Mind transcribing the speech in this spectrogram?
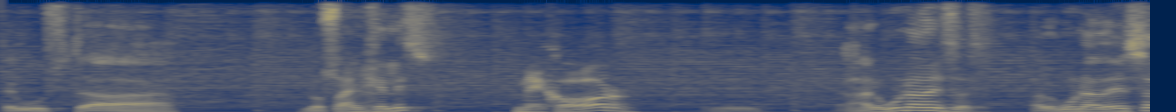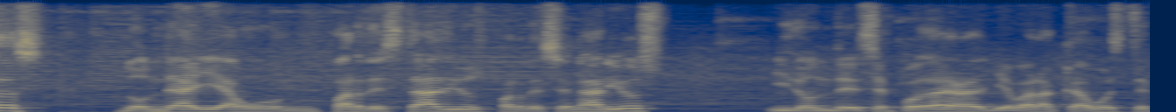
¿Te gusta Los Ángeles? Mejor. Eh, alguna de esas. Alguna de esas. Donde haya un par de estadios, par de escenarios y donde se pueda llevar a cabo este,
